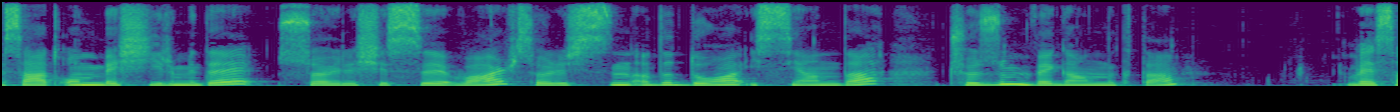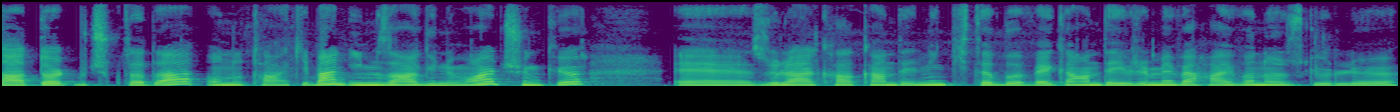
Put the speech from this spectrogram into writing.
saat 15.20'de söyleşisi var. Söyleşisinin adı Doğa İsyanda Çözüm Veganlıkta ve saat 4.30'da da onu takiben imza günü var. Çünkü e, Zülal Kalkandelen'in kitabı Vegan Devrimi ve Hayvan Özgürlüğü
